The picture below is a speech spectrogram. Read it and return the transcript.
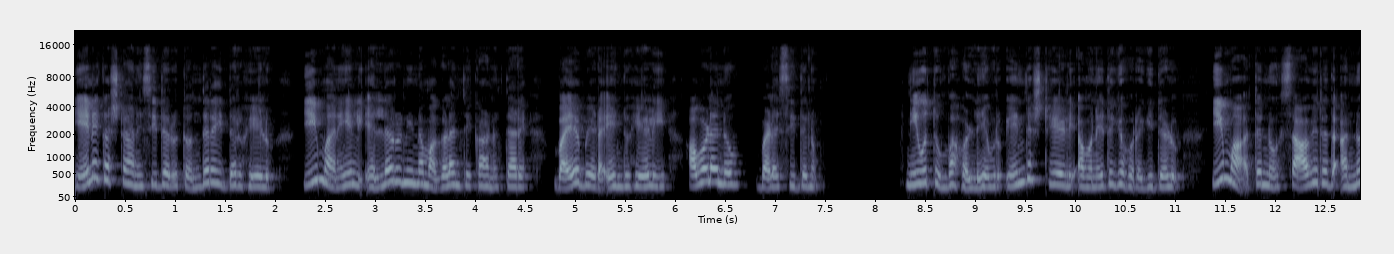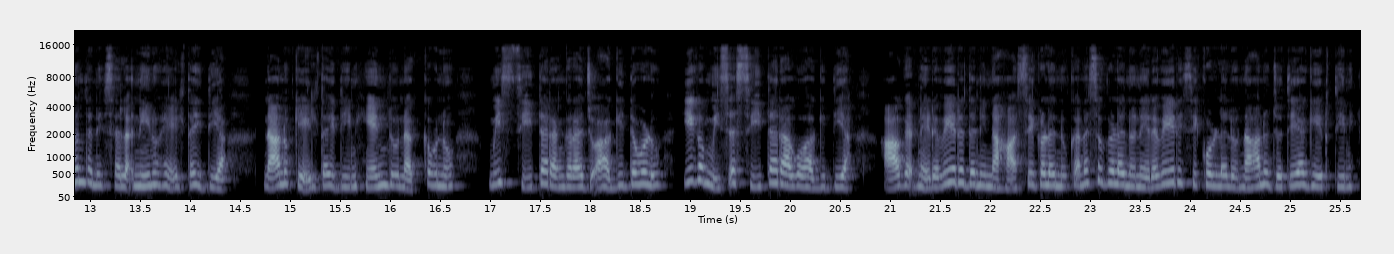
ಏನೇ ಕಷ್ಟ ಅನಿಸಿದರೂ ತೊಂದರೆ ಇದ್ದರೂ ಹೇಳು. ಈ ಮನೆಯಲ್ಲಿ ಎಲ್ಲರೂ ನಿನ್ನ ಮಗಳಂತೆ ಕಾಣುತ್ತಾರೆ. ಭಯಬೇಡ ಎಂದು ಹೇಳಿ ಅವಳನ್ನು ಬಳಸಿದನು. ನೀವು ತುಂಬ ಒಳ್ಳೆಯವರು ಎಂದಷ್ಟು ಹೇಳಿ ಅವನೆದೆಗೆ ಹೊರಗಿದ್ದಳು. ಈ ಮಾತನ್ನು ಸಾವಿರದ ಹನ್ನೊಂದನೇ ಸಲ ನೀನು ಹೇಳ್ತಾ ಇದ್ದೀಯಾ? ನಾನು ಕೇಳ್ತಾ ಇದ್ದೀನಿ ಎಂದು ನಕ್ಕವನು ಮಿಸ್ ಸೀತಾರಂಗರಾಜು ಆಗಿದ್ದವಳು, ಈಗ ಮಿಸಸ್ ಸೀತಾರಾಗು ಆಗಿದ್ದೀಯಾ? ಆಗ ನೆರವೇರದ ನಿನ್ನ ಆಸೆಗಳನ್ನು, ಕನಸುಗಳನ್ನು ನೆರವೇರಿಸಿಕೊಳ್ಳಲು ನಾನು ಜೊತೆಯಾಗಿ ಇರ್ತೀನಿ.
